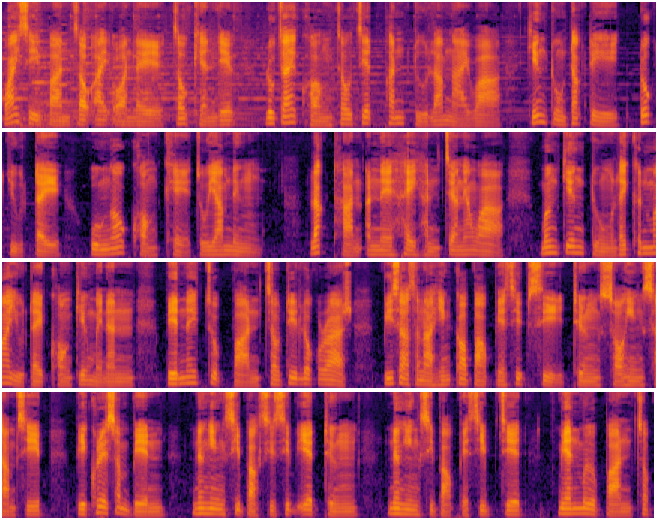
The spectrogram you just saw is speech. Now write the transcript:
ไว้สี่ปานเจ้าไอออนเลเจ้าเขียนเล็กลูกใจของเจ้าเจ็ดพันตูอลามนายว่า เกียงตุงทักตีตกอยู่เต อูเงาของเขจูยามหนึ่งลักฐานอันเนให้หันแจ้งแนงว่า เมืองเกียงตุงได้ขึ้นมาอยู่ใตของเกียงใหม่นั้น เป็นในจุบปานเจ้าที่โลกราช ปีศาสนาหิงเก้าปากเปียสิบสี่ถึงสองหิงสามสิบปีคริสซัมเบนหนึ่งหิงสี่ปากสี่สิบเอ็ดถึงหนึ่งหิงสี่ปากเปียสิบเจ็ดเมียนมือปานเจ้าพ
